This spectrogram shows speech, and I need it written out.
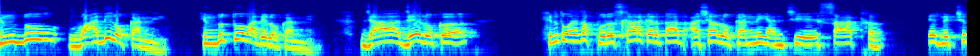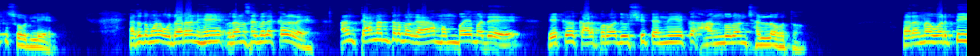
हिंदूवादी लोकांनी हिंदुत्ववादी लोकांनी ज्या जे लोक हिंदुत्ववादाचा पुरस्कार करतात अशा लोकांनी यांची साथ हे निश्चित सोडली आहे. याचं तुम्हाला उदाहरण हे विधानसभेला कळलंय. आणि त्यानंतर बघा मुंबईमध्ये एक काल परवा दिवशी त्यांनी एक आंदोलन छल्लं होतं. कारण वरती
